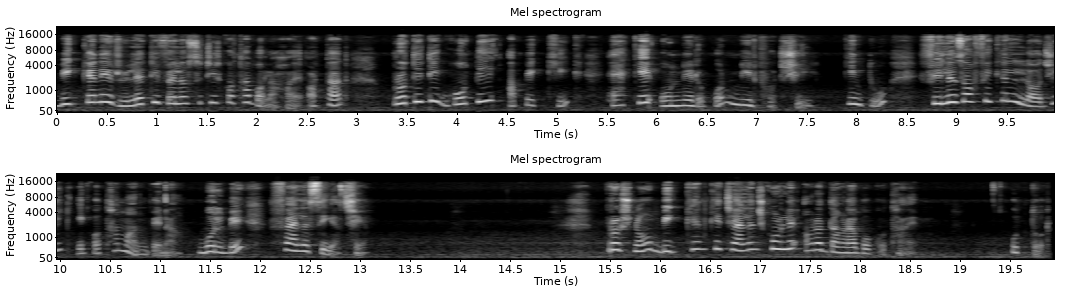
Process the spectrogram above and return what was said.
বিজ্ঞানের রিলেটিভ ভেলোসিটির কথা বলা হয়, অর্থাৎ প্রতিটি গতি আপেক্ষিক একে অন্যের ওপর নির্ভরশীল। কিন্তু ফিলোসফিক্যাল লজিক কথা মানবে না। বলবে, ফ্যালাসি আছে। প্রশ্ন, বিজ্ঞানকে চ্যালেঞ্জ করলে আমরা দাঁড়াবো কোথায়? উত্তর,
